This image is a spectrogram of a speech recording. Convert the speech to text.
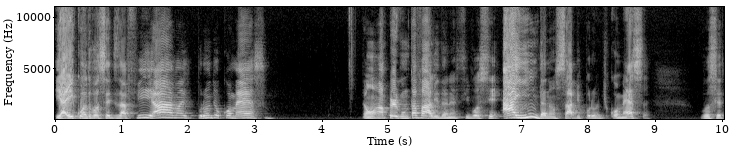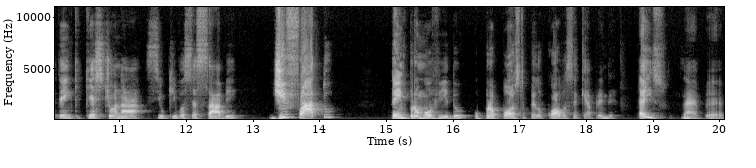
E aí, quando você desafia, ah, mas por onde eu começo? Então, é uma pergunta válida, né? Se você ainda não sabe por onde começa, você tem que questionar se o que você sabe, de fato, tem promovido o propósito pelo qual você quer aprender. É isso, né? É,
